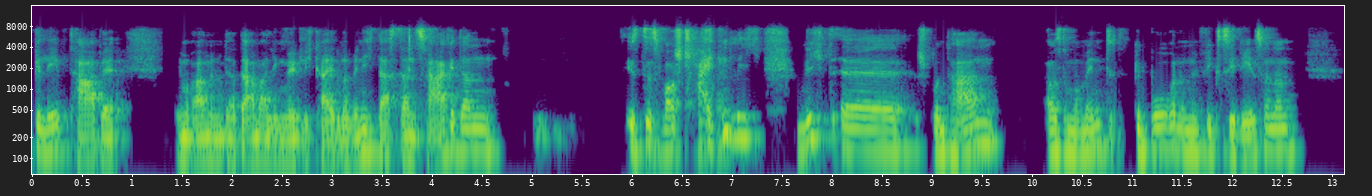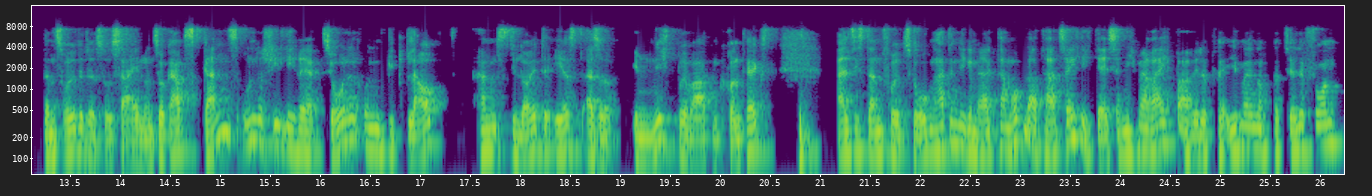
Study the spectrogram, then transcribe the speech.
gelebt habe im Rahmen der damaligen Möglichkeiten. Und wenn ich das dann sage, dann ist es wahrscheinlich nicht äh, spontan aus dem Moment geboren und eine fixe Idee, sondern dann sollte das so sein. Und so gab es ganz unterschiedliche Reaktionen und geglaubt haben es die Leute erst, also im nicht privaten Kontext, als ich es dann vollzogen hatte und die gemerkt haben, hoppla, tatsächlich, der ist ja nicht mehr erreichbar, weder per E-Mail noch per Telefon.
